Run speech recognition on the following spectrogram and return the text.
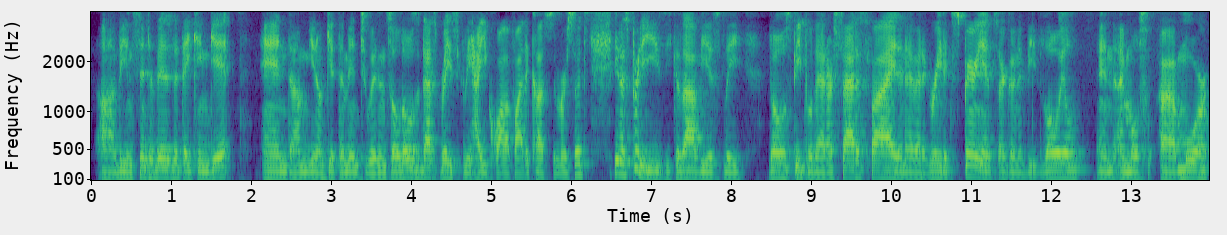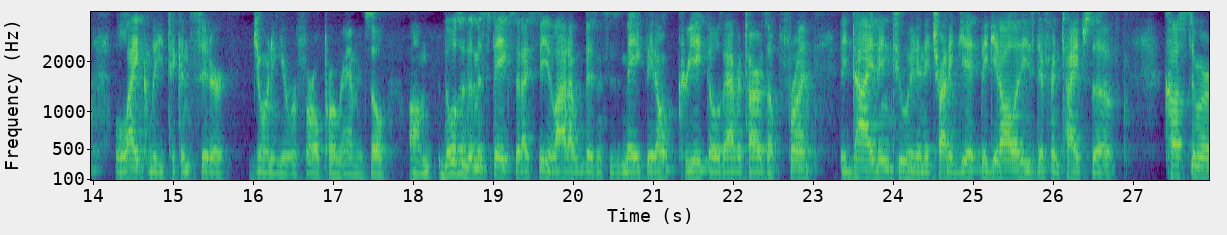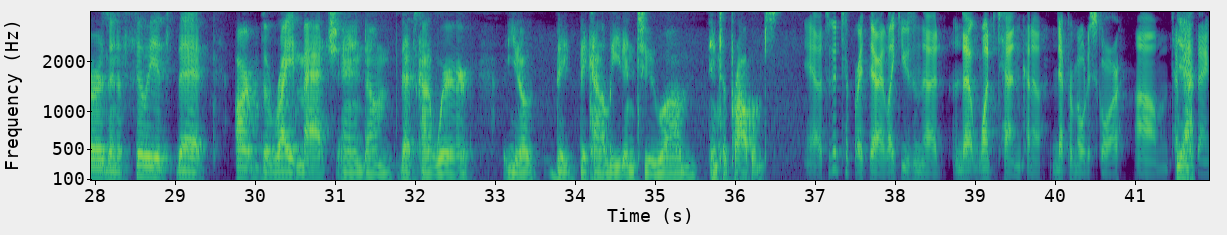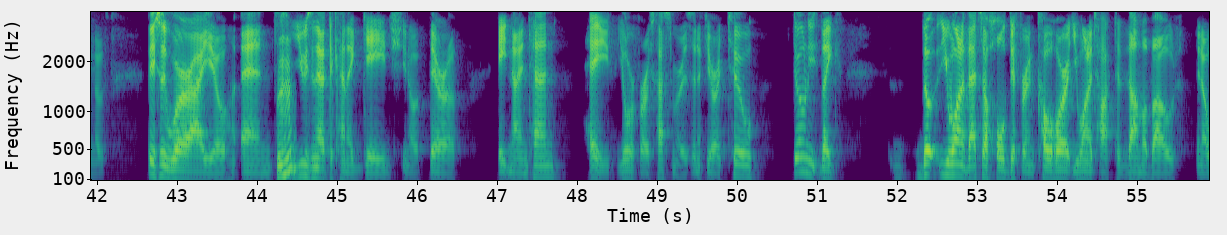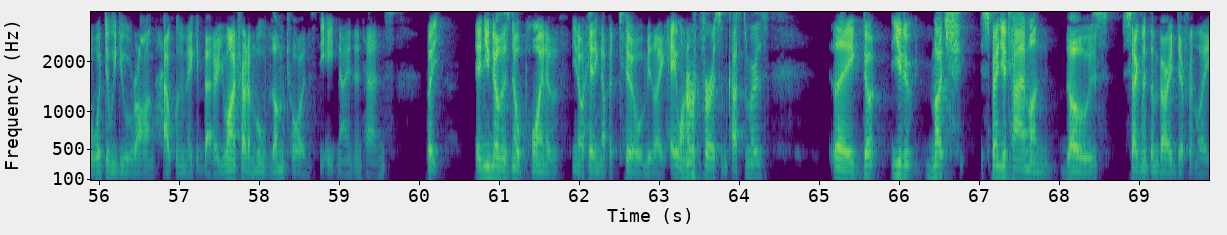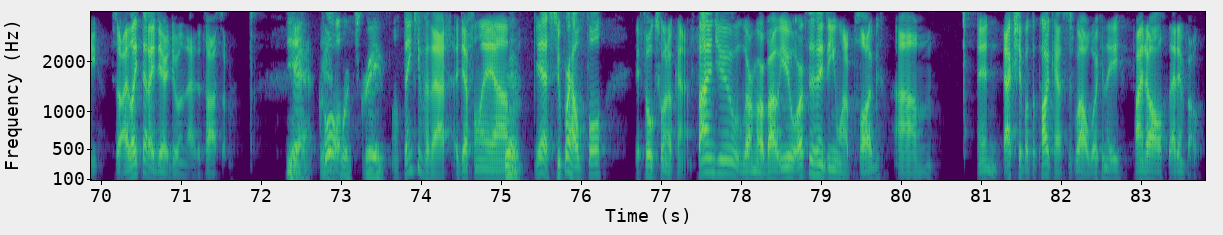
uh, the incentive is that they can get, and um, you know get them into it. And so those that's basically how you qualify the customer. So it's you know it's pretty easy because obviously those people that are satisfied and have had a great experience are going to be loyal and, and most uh, more likely to consider joining your referral program. And so um, those are the mistakes that I see a lot of businesses make. They don't create those avatars up front. They dive into it and they try to get they get all of these different types of customers and affiliates that aren't the right match, and um, that's kind of where you know they they kind of lead into um, into problems. Yeah, that's a good tip right there. I like using that that one to ten kind of net promoter score um, type yeah. of thing of basically where are you and mm-hmm. using that to kind of gauge you know if they're a eight, nine, ten, hey, you'll refer as customers. And if you're a two, don't like the, you want to, that's a whole different cohort. You want to talk to them about, you know, what do we do wrong? How can we make it better? You want to try to move them towards the eight, nines, and tens. But and you know there's no point of, you know, hitting up a two and be like, hey, want to refer some customers? Like don't you do much spend your time on those, segment them very differently. So I like that idea of doing that. That's awesome. Yeah, cool. Yeah, works great. Well, thank you for that. I definitely, um, yeah. yeah, super helpful if folks want to kind of find you, learn more about you, or if there's anything you want to plug, um, and actually about the podcast as well, where can they find all that info?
